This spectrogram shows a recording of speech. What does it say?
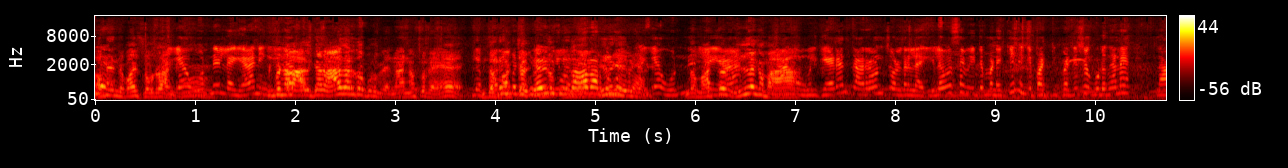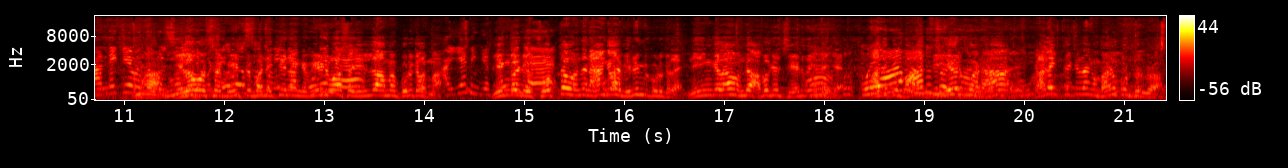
அப்படின்ற மாதிரி சொல்றாங்க. நீங்க இப்ப நான் அதுக்கான ஆதாரத்தை கொடுக்குறேன். நான் என்ன சொல்றேன் இந்த மக்கள் இந்த-? மக்கள் இல்லங்கம்மா. உங்களுக்கு இடம் சொல்றல இலவச வீட்டு மனைக்கு நீங்க பட்டி பெட்டிஷன் கொடுங்கன்னு நான் அன்னைக்கே வந்து அம்மா, உங்களுக்கு இலவச சொல்லிட்டேன். வீட்டு மனைக்கு நாங்க வீடு. வாசல் இல்லாம கொடுக்கலமா எங்களுடைய. சொத்தை வந்து நாங்களா விரும்பி கொடுக்கல. நீங்களா வந்து அபகரிச்சு எடுத்துக்கிட்டீங்க. அதுக்கு மாற்றி ஏற்பாடா கலெக்டருக்கு நாங்க மனு கொடுத்துருக்கோம்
